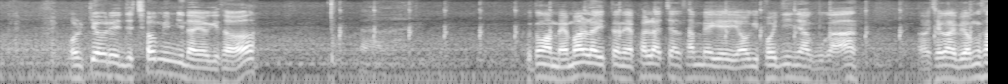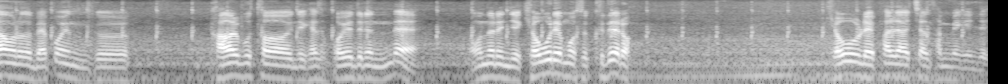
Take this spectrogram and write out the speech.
올겨울에 이제 처음입니다, 여기서. 아, 그동안 메말라 있던 에팔라치안 산맥의 여기 버지니아 구간, 어, 제가 명상으로도 몇 번 그, 가을부터 이제 계속 보여드렸는데, 오늘은 이제 겨울의 모습 그대로, 겨울 에팔라치안 산맥의 이제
